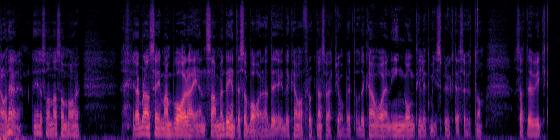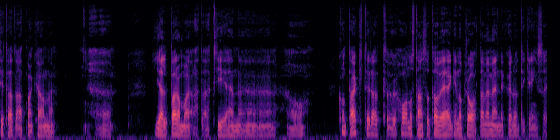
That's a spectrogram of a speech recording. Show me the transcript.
Ja, det är det. Det är sådana som har Ja, ibland säger man bara ensam, men det är inte så bara. Det, det, kan vara fruktansvärt jobbigt och det kan vara en ingång till ett missbruk dessutom. Så att det är viktigt att, att man kan eh, hjälpa dem att, att ge en eh, ja, kontakter, att ha någonstans att ta vägen och prata med människor runt omkring sig.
